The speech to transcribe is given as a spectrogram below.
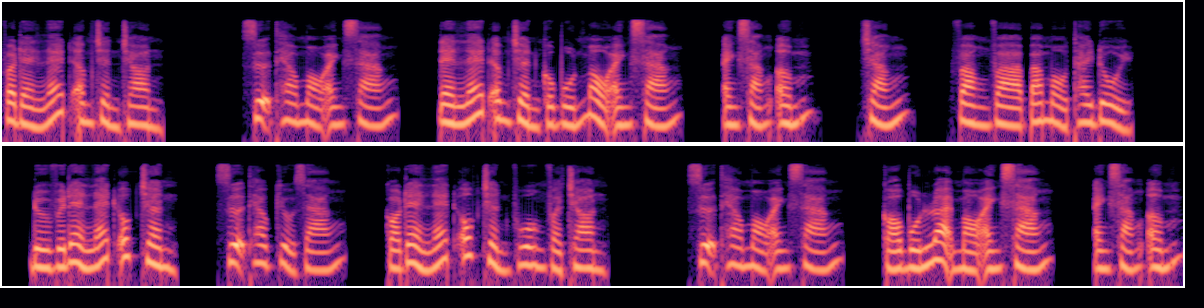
và đèn LED âm trần tròn. Dựa theo màu ánh sáng, đèn LED âm trần có 4 màu ánh sáng, ánh sáng ấm, trắng, vàng và ba màu thay đổi. Đối với đèn LED ốp trần, dựa theo kiểu dáng, có đèn LED ốp trần vuông và tròn. Dựa theo màu ánh sáng, có bốn loại màu ánh sáng, ánh sáng ấm,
